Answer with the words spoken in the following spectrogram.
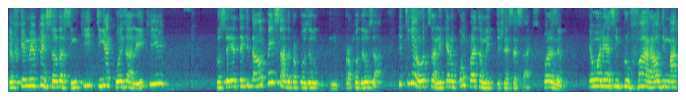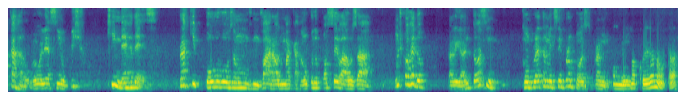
eu fiquei meio pensando assim que tinha coisa ali que você ia ter que dar uma pensada para poder, poder usar. E tinha outros ali que eram completamente desnecessários. Por exemplo, eu olhei assim para o varal de macarrão. Eu olhei assim, o bicho, que merda é essa? Para que porra eu vou usar um varal de macarrão quando eu posso, sei lá, usar um escorredor? Tá ligado? Então, assim, completamente sem propósito para mim. A mesma coisa não, tá?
